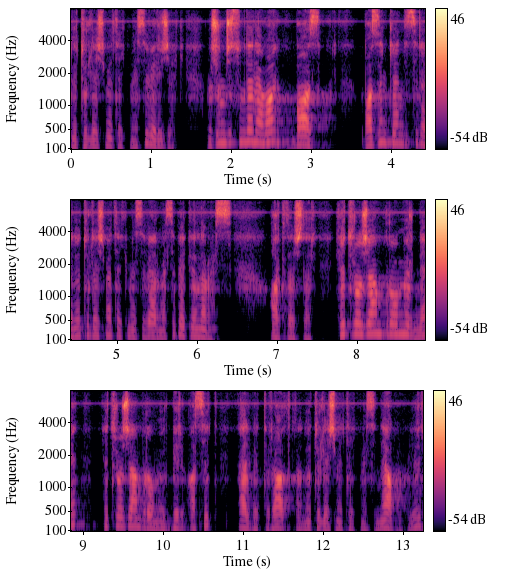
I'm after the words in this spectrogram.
nötrleşme tekmesi verecek. Üçüncüsünde ne var? Baz var. Bazın kendisiyle nötrleşme tekmesi vermesi beklenemez. Arkadaşlar hidrojen bromür ne? Hidrojen bromür bir asit elbette rahatlıkla nötrleşme tekmesi ne yapabilir?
